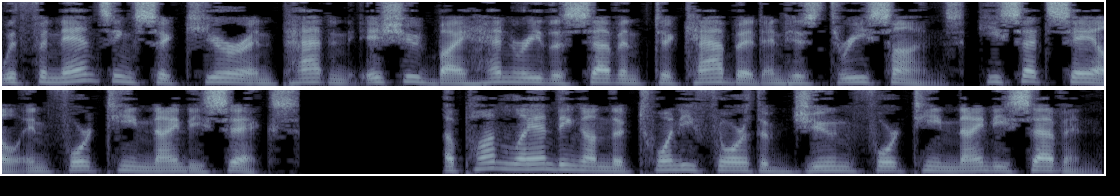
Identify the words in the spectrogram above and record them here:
With financing secure and patent issued by Henry VII to Cabot and his three sons, he set sail in 1496. Upon landing on 24 June 1497,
